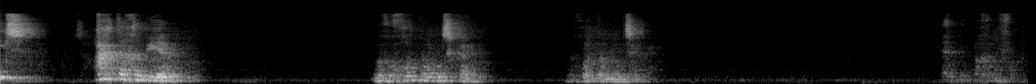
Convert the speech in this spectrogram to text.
Iets ons harte gebeur. Moet God na ons kyk. Moet God na mense kyk. Dit moet begin verander.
